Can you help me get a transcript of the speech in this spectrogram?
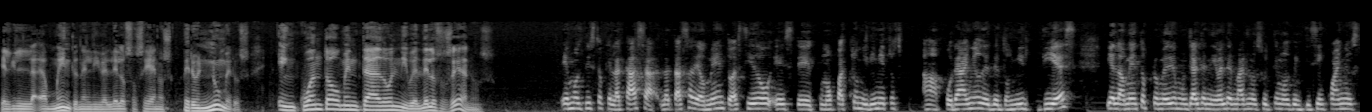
el aumento en el nivel de los océanos, pero en números, ¿en cuánto ha aumentado el nivel de los océanos? Hemos visto que la tasa, la tasa de aumento ha sido este, como 4 milímetros ah, por año desde 2010 y el aumento promedio mundial del nivel del mar en los últimos 25 años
